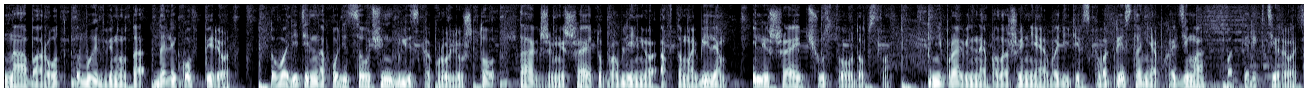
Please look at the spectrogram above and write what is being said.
наоборот, выдвинуто далеко вперед, то водитель находится очень близко к рулю, что также мешает управлению автомобилем и лишает чувства удобства. Неправильное положение водительского кресла необходимо подкорректировать.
